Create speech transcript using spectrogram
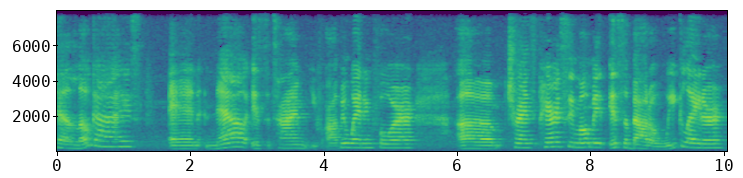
Hello guys and now is the time you've all been waiting for um, transparency moment it's about a week later.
